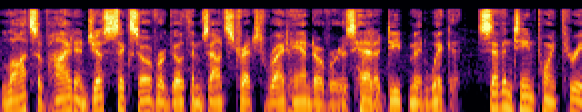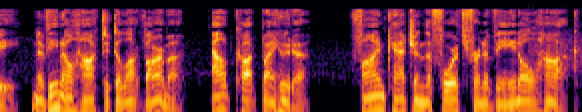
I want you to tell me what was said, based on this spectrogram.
Lots of height and just 6 over Gowtham's outstretched right hand over his head a deep mid-wicket. 17.3 Naveen Haq to Tilak Varma, out caught by Hooda. Fine catch in the fourth for Naveen ul Haq.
